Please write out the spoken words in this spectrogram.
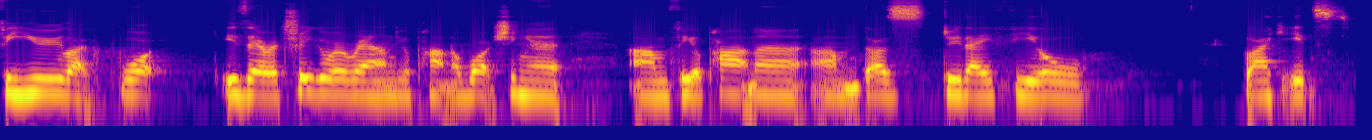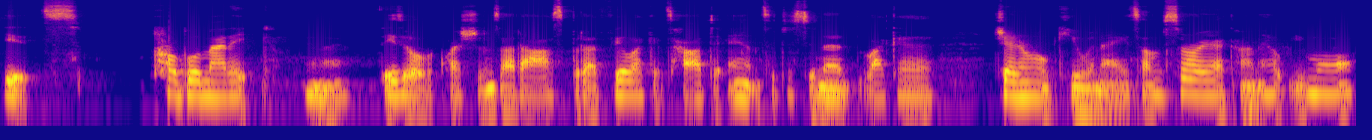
for you, like what is there a trigger around your partner watching it? Um, for your partner, um, does do they feel like it's it's problematic? You know, these are all the questions I'd ask, but I feel like it's hard to answer just in a like a general Q and A. So I'm sorry I can't help you more.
